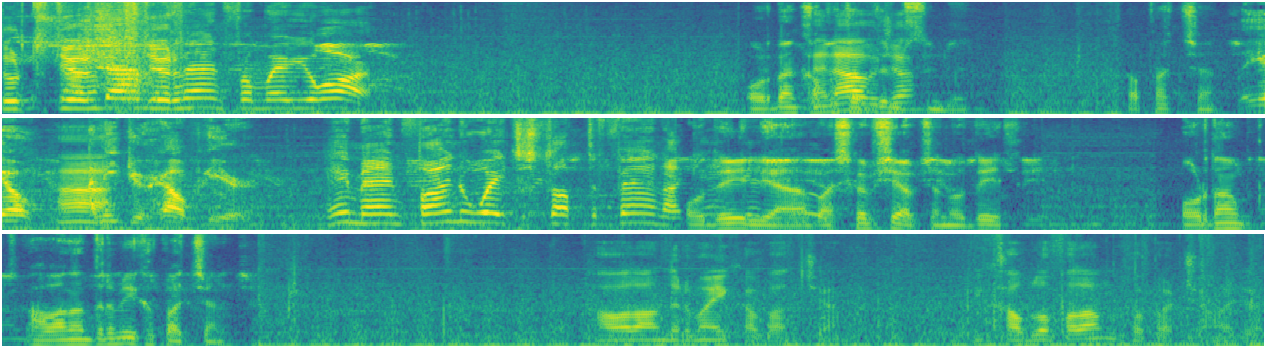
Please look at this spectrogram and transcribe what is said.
Dur tutuyorum tutuyorum. Oradan ne kapatabilir yapacağım? misin diye. Kapatacaksın. Leo, Ha. I need your help here. Hey man, find a way to stop the fan. I O can't değil get ya. through. Başka bir şey yapacaksın o değil. Oradan havalandırmayı kapatacaksın. Havalandırmayı kapatacağım. Bir kablo falan mı kapatacağım acaba?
